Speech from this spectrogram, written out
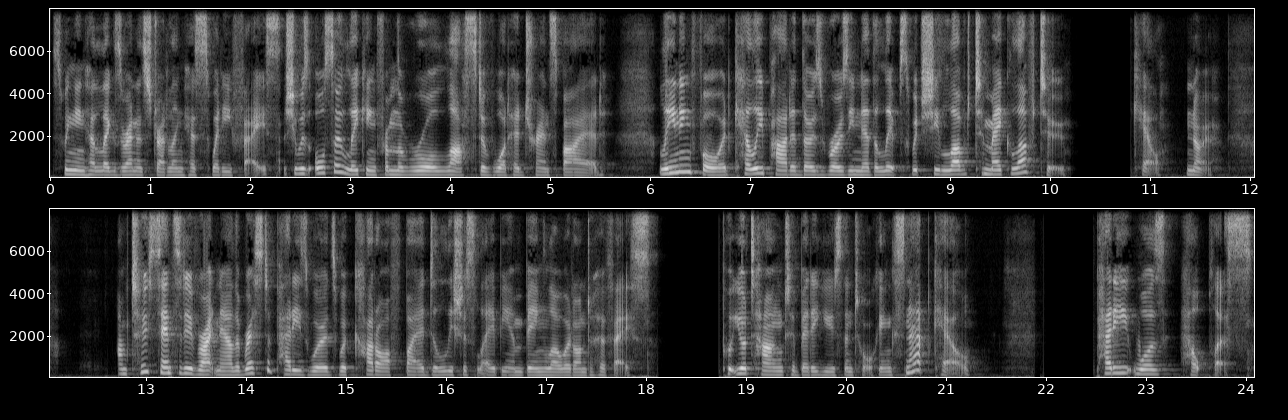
swinging her legs around and straddling her sweaty face. She was also leaking from the raw lust of what had transpired. Leaning forward, Kelly parted those rosy nether lips which she loved to make love to. Kel, no. I'm too sensitive right now. The rest of Patty's words were cut off by a delicious labium being lowered onto her face. Put your tongue to better use than talking. Snap, Kel. Patty was helpless.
